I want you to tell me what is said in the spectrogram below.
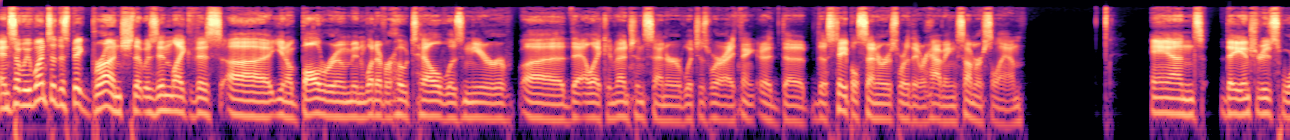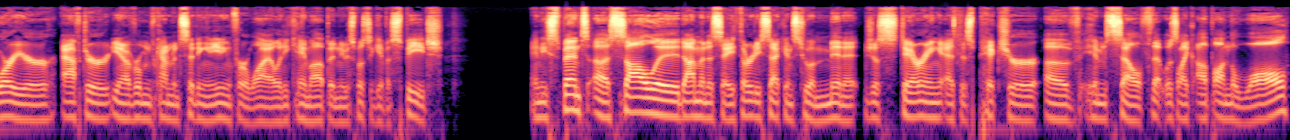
And so we went to this big brunch that was in like this, uh, you know, ballroom in whatever hotel was near uh, the LA Convention Center, which is where I think uh, the the Staples Center is where they were having SummerSlam. And they introduced Warrior after you know everyone kind of been sitting and eating for a while, and he came up and he was supposed to give a speech. And he spent a solid, I'm going to say 30 seconds to a minute just staring at this picture of himself that was like up on the wall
